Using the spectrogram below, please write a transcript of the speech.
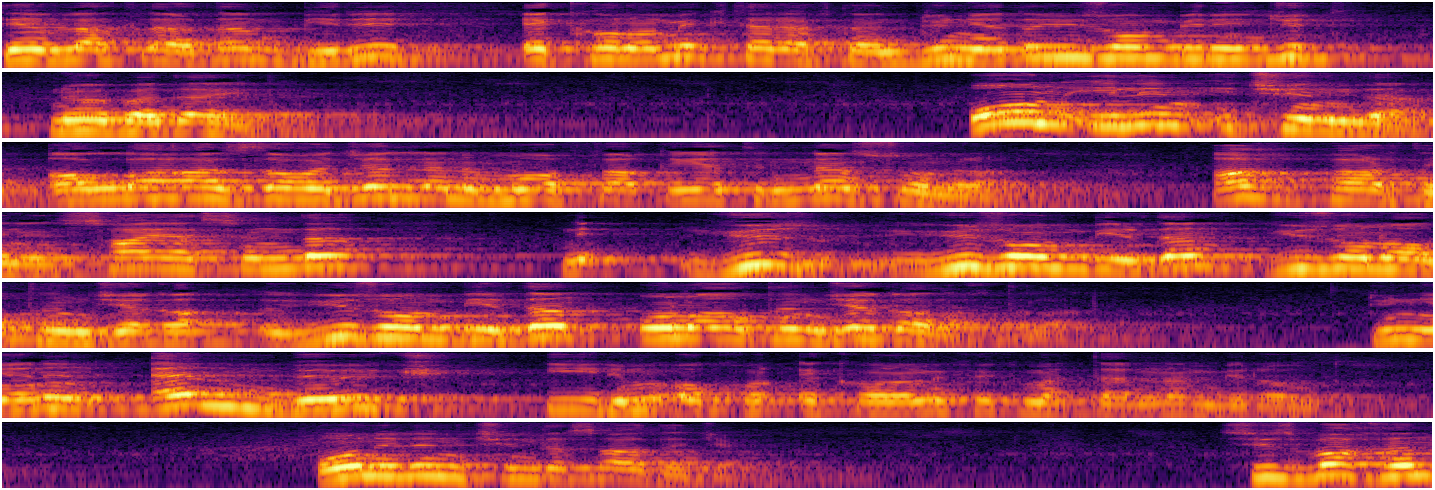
devlətlərdən biri ekonomik tərəfdən dünyada 111-ci növbədə idi. 10 ilin içində Allah Azza və Cəllənin müvəffəqiyyətindən sonra Ağ Partinin sayəsində 100, 111-dən 116-cı 111-dən 16-cıya qalıqdılar. Dünyanın ən böyük 20 ekonomik hökumətlərindən biri oldu. 10 ilin içində sadəcə. Siz baxın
